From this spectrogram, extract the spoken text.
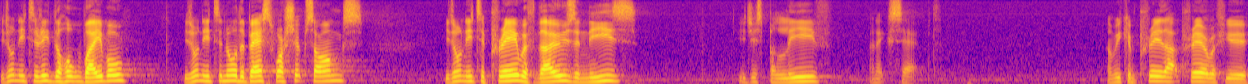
You don't need to read the whole Bible. You don't need to know the best worship songs. You don't need to pray with thous and these. You just believe and accept. And we can pray that prayer with you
